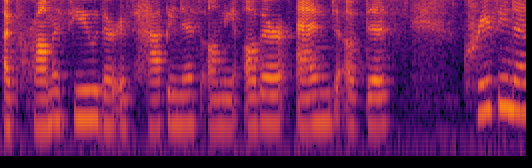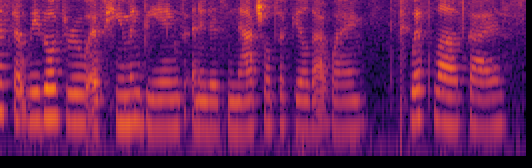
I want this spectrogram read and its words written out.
I promise you, there is happiness on the other end of this craziness that we go through as human beings, and it is natural to feel that way. With love, guys.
